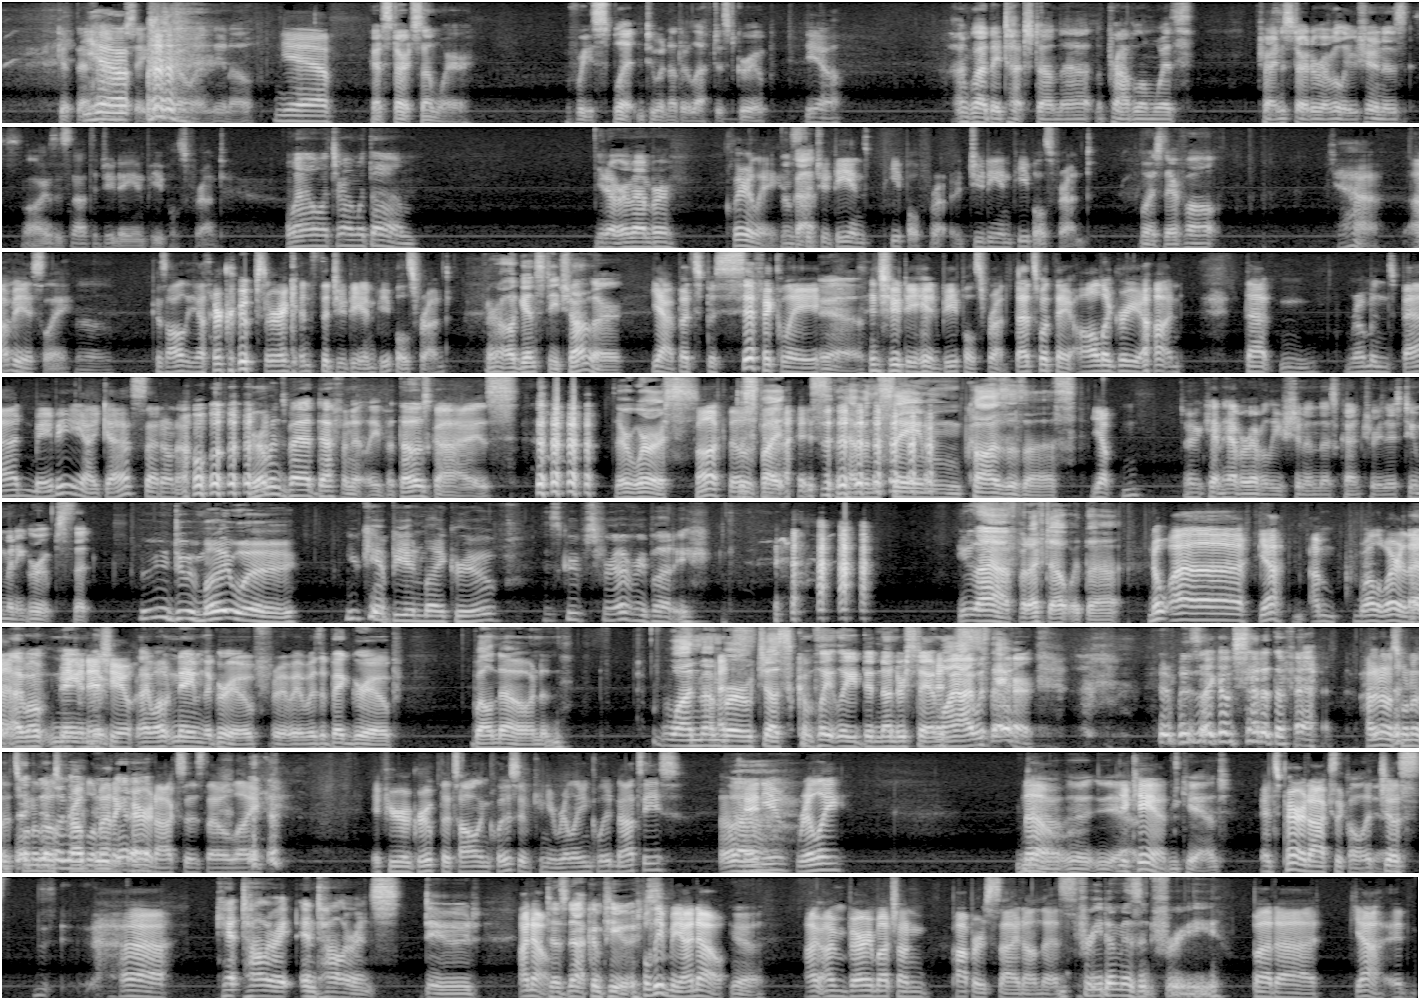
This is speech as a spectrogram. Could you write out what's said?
get that Yeah. conversation going, you know. Yeah, Got to start somewhere before you split into another leftist group. yeah. I'm glad they touched on that. The problem with trying to start a revolution is, As long as it's not the Judean People's Front. well, what's wrong with them? You don't remember? Clearly, it's Okay. the Judean people front, Judean People's Front. Was their fault? Yeah, obviously, Uh, because all the other groups are against the Judean People's Front. they're all against each other. Yeah, but specifically Yeah. the Judean People's Front. That's what they all agree on. that mm, Roman's bad, maybe, I guess. I don't know. Roman's bad, definitely, but those guys, they're worse. Fuck those Despite guys. having the same cause as us. Yep. So we can't have a revolution in this country. There's too many groups that. I do it my way. You can't be in my group. This group's for everybody. You laugh, but I've dealt with that. No, uh, yeah, I'm well aware of that. I, I won't name an the, issue. I won't name the group. It, it was a big group, well known, and one member just completely didn't understand why I was there. It was like upset at the fact. I don't know. It's one of it's one of those problematic paradoxes, though. Like, if you're a group that's all inclusive, can you really include Nazis? Can you really? No, Yeah, uh, yeah, you can't. You can't. It's paradoxical. It Yeah. just. Uh, Can't tolerate intolerance, dude. I know. Does not compute. Believe me, I know. Yeah. I, I'm very much on Popper's side on this. Freedom isn't free. But uh, yeah, it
